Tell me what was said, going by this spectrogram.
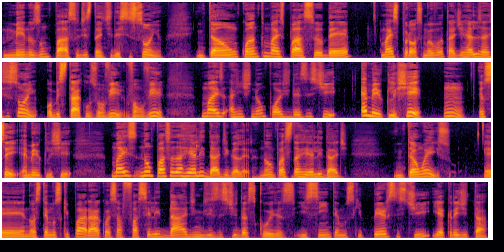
menos um passo distante desse sonho. Então, quanto mais passo eu der, mais próximo eu vou estar tá de realizar esse sonho. Obstáculos vão vir? Vão vir, mas a gente não pode desistir. É meio clichê? Hum, eu sei, é meio clichê. Mas não passa da realidade, galera. Não passa da realidade. Então é isso. É, nós temos que parar com essa facilidade em desistir das coisas. E sim, temos que persistir e acreditar.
